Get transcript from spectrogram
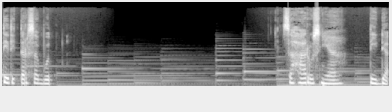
titik tersebut? Seharusnya tidak.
